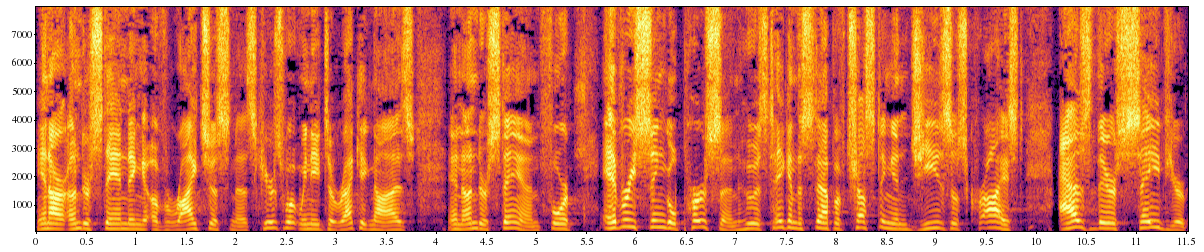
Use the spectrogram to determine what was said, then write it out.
in our understanding of righteousness, here's what we need to recognize and understand. For every single person who has taken the step of trusting in Jesus Christ as their Savior,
